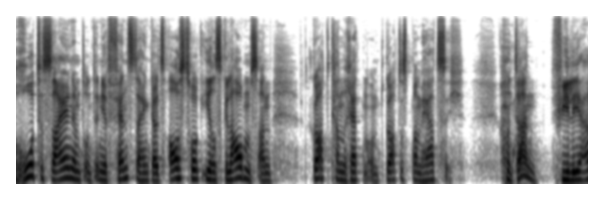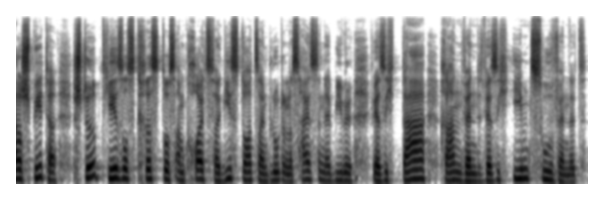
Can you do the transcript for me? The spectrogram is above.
rotes Seil nimmt und in ihr Fenster hängt als Ausdruck ihres Glaubens an Gott kann retten und Gott ist barmherzig. Und dann, viele Jahre später, stirbt Jesus Christus am Kreuz, vergießt dort sein Blut. Und das heißt in der Bibel, wer sich daran wendet, wer sich ihm zuwendet,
